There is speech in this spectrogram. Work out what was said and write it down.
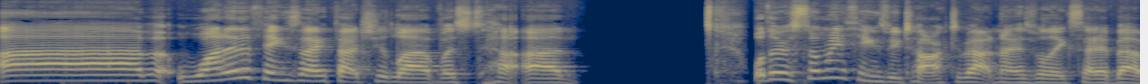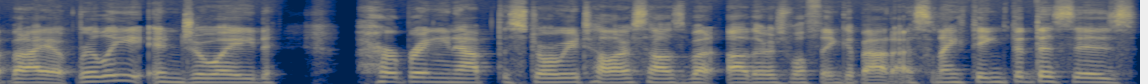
Um, one of the things that I thought she'd love was to, uh, well, there's so many things we talked about and I was really excited about, but I really enjoyed her bringing up the story we tell ourselves about others will think about us. And I think that this is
